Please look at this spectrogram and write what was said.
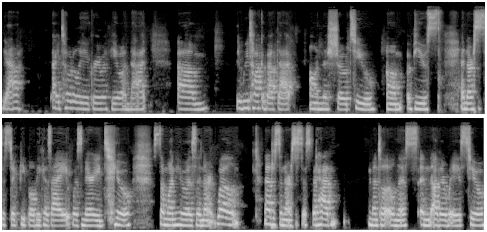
Yeah, I totally agree with you on that. Um, we talk about that on this show too um, abuse and narcissistic people because I was married to someone who was a nar- well, not just a narcissist, but had mental illness and other ways too.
